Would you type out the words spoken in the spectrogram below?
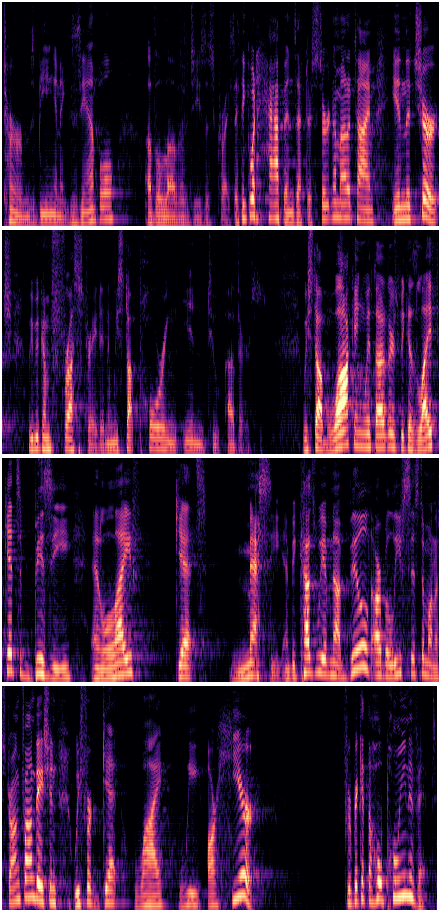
terms, being an example of the love of Jesus Christ. I think what happens after a certain amount of time in the church, we become frustrated and we stop pouring into others. We stop walking with others because life gets busy and life gets messy. And because we have not built our belief system on a strong foundation, we forget why we are here. Forget the whole point of it.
